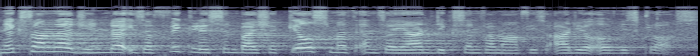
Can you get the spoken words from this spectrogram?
Next on the agenda is a fiqh lesson by Shaquille Smith and Zayan Dixon from Hafiz Audio Elvis class.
